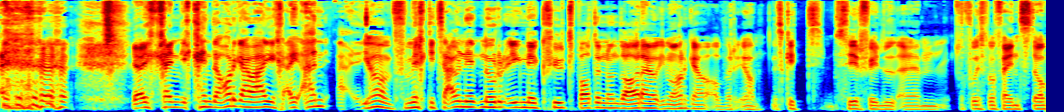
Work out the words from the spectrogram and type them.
ja, ich kenne ich kenn den Aargau eigentlich. Äh, äh, ja, für mich gibt es auch nicht nur irgendwie gefühlt Baden und Aarau im Aargau, aber ja, es gibt sehr viele ähm, Fußballfans da.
